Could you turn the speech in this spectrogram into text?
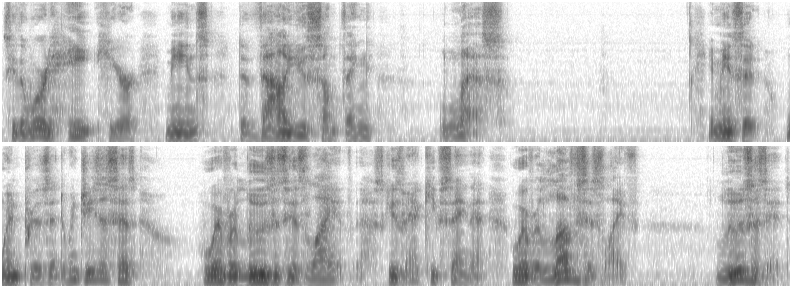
See, the word hate here means to value something less. It means that when presented, when Jesus says, whoever loses his life, excuse me, I keep saying that, whoever loves his life loses it.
